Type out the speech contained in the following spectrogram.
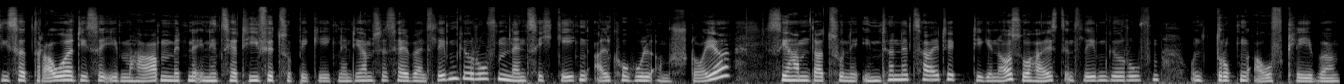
dieser Trauer, die sie eben haben, mit einer Initiative zu begegnen. Die haben sie selber ins Leben gerufen, nennt sich gegen Alkohol am Steuer. Sie haben dazu eine Internetseite, die genauso heißt, ins Leben gerufen und drucken Aufkleber.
